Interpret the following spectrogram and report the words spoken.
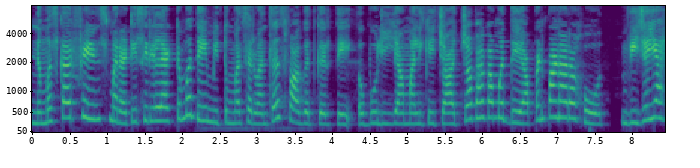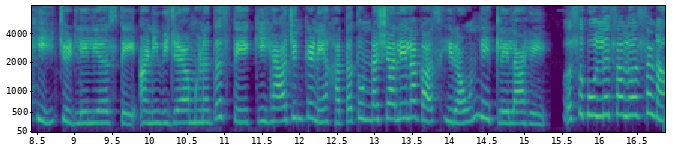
नमस्कार फ्रेंड्स मराठी सिरियल ॲक्टमध्ये मी तुम्हा सर्वांचं स्वागत करते. अबोली या मालिकेच्या आजच्या भागामध्ये आपण पाहणार आहोत. विजया ही चिडलेली असते आणि विजया म्हणत असते की ह्या अजिंक्यने हातातोंडाशी आलेला घास हिरावून घेतलेला आहे. असं बोलणं चालू असताना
